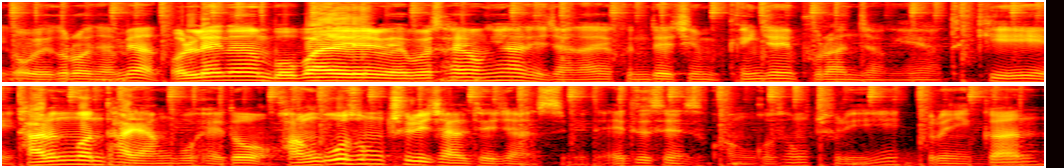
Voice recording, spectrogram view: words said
이거 왜 그러냐면 원래는 모바일 웹을 사용해야 되잖아요. 근데 지금 굉장히 불안정해요. 특히 다른 건 다 양보해 도 광고 송출이 잘 되지 않습니다. 애드센스 광고 송출이 그러니까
